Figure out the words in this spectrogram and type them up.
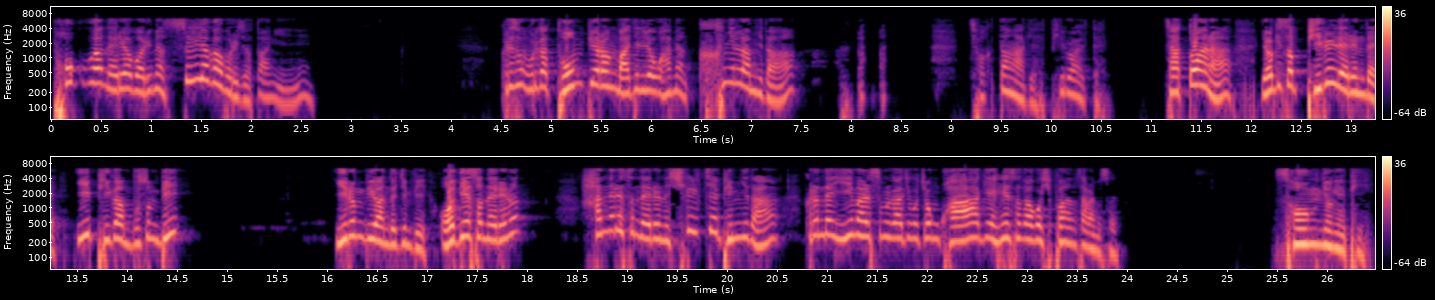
폭우가 내려버리면 쓸려가 버리죠, 땅이. 그래서 우리가 돈벼락 맞으려고 하면 큰일 납니다. 적당하게 필요할 때. 자, 또 하나. 여기서 비를 내리는데 이 비가 무슨 비? 이른 비와 늦은 비. 어디에서 내리는? 하늘에서 내리는 실제 비입니다. 그런데 이 말씀을 가지고 좀 과하게 해석하고 싶어 하는 사람이 있어요. 성령의 비.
